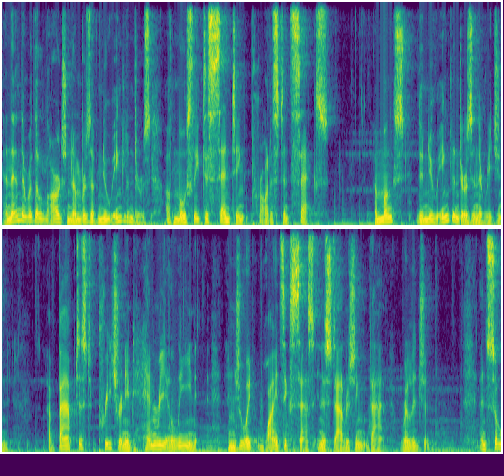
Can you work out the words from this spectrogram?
And then there were the large numbers of New Englanders of mostly dissenting Protestant sects. Amongst the New Englanders in the region, a Baptist preacher named Henry Alline enjoyed wide success in establishing that religion. And so,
